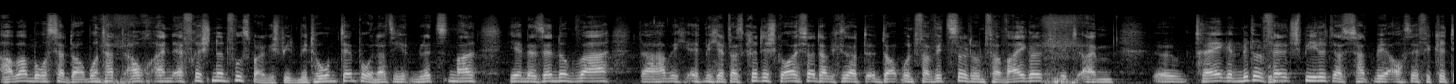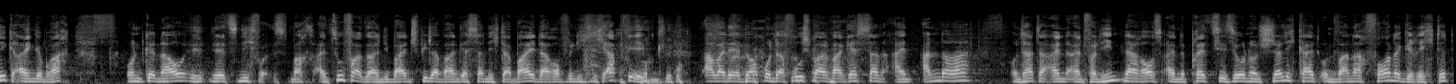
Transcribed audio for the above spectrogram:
Aber Borussia Dortmund hat auch einen erfrischenden Fußball gespielt mit hohem Tempo. Und als ich im letzten Mal hier in der Sendung war, da habe ich mich etwas kritisch geäußert, habe ich gesagt, Dortmund verwitzelt und verweigelt mit einem äh, trägen Mittelfeldspiel. Das hat mir auch sehr viel Kritik eingebracht. Und genau, jetzt nicht, es macht ein Zufall sein, die beiden Spieler waren gestern nicht dabei, darauf will ich nicht abheben. Okay. Aber der Dortmunder Fußball war gestern ein anderer und hatte ein, ein von hinten heraus eine Präzision und Schnelligkeit und war nach vorne gerichtet.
